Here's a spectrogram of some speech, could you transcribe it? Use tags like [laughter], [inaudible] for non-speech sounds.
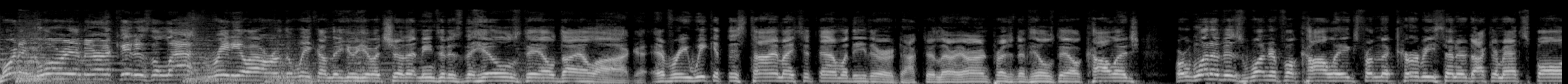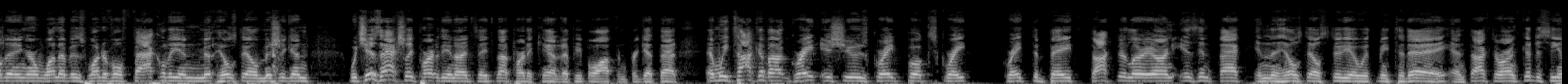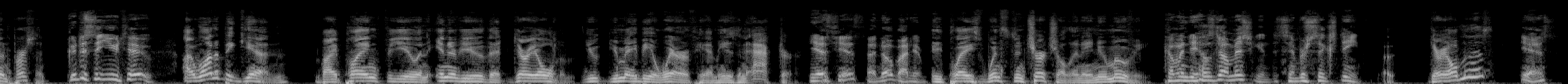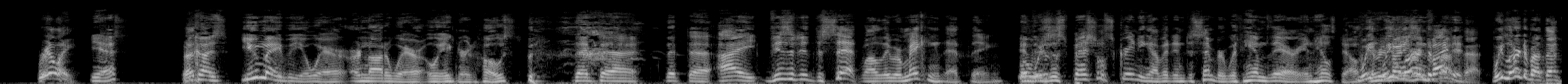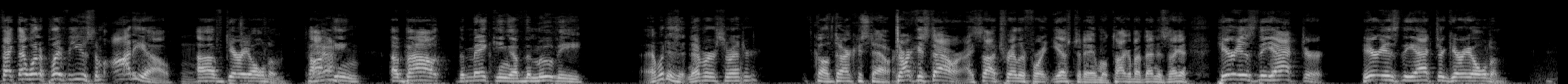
Morning Glory, America. It is the last radio hour of the week on the Hugh Hewitt Show. That means it is the Hillsdale Dialogue. Every week at this time, I sit down with either Dr. Larry Arnn, president of Hillsdale College, or one of his wonderful colleagues from the Kirby Center, Dr. Matt Spalding, or one of his wonderful faculty in Hillsdale, Michigan, which is actually part of the United States, not part of Canada. People often forget that. And we talk about great issues, great books, great great debates. Dr. Larry Arnn is, in fact, in the Hillsdale studio with me today. And Dr. Arnn, good to see you in person. Good to see you, too. I want to begin by playing for you an interview that Gary Oldman, you, you may be aware of him. He's an actor. Yes, yes, I know about him. He plays Winston Churchill in a new movie. Coming to Hillsdale, Michigan, December 16th. Uh, Gary Oldman is? Yes. Really? Yes. That's... Because you may be aware or not aware, oh ignorant host, [laughs] that uh, that uh, I visited the set while they were making that thing. Well, and there's a special screening of it in December with him there in Hillsdale. We, Everybody's we learned invited. About that. We learned about that. In fact, I want to play for you some audio mm. of Gary Oldman talking yeah. about the making of the movie. Uh, what is it? Never Surrender. It's called Darkest Hour. Darkest Hour. I saw a trailer for it yesterday, and we'll talk about that in a second. Here is the actor. Here is the actor Gary Oldman.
